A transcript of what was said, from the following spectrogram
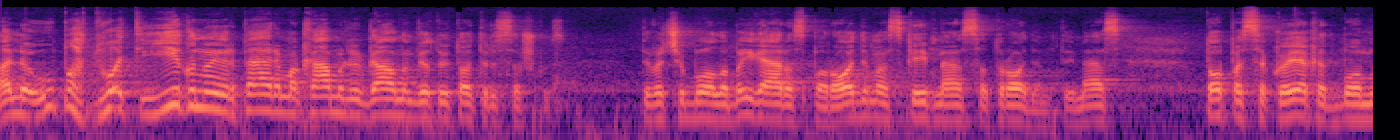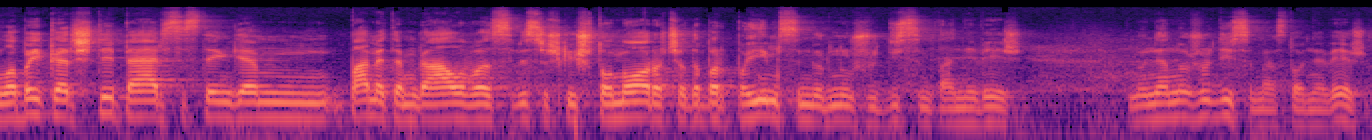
aleupą duoti įgnų ir perima kamuolį ir gaunam vietoj to 3 taškus. Tai va čia buvo labai geras parodimas, kaip mes atrodėm. Tai mes to pasiekoje, kad buvom labai karšti, persistengėm, pametėm galvas, visiškai iš to noro čia dabar paimsim ir nužudysim tą nevėžį. Nu, nenužudysim mes to nevėžio.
